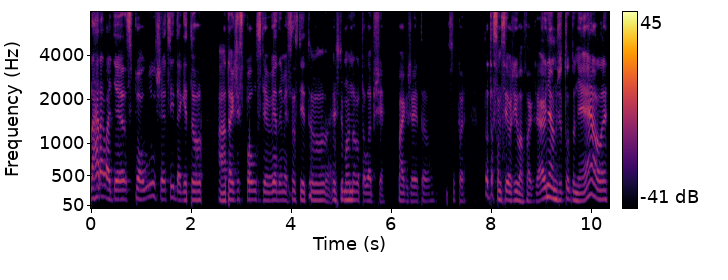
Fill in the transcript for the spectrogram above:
eh, spolu všetci, tak je to, a takže spolu ste v jednej miestnosti, je to ešte možno o to lepšie. Fakt, že je to super. Toto som si ožíval fakt, že aj neviem, že toto nie je, ale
